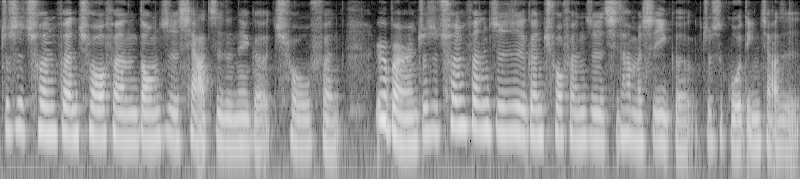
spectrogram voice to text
就是春分、秋分、冬至、夏至的那个秋分。日本人就是春分之日跟秋分之日，其实他们是一个就是国定假日，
